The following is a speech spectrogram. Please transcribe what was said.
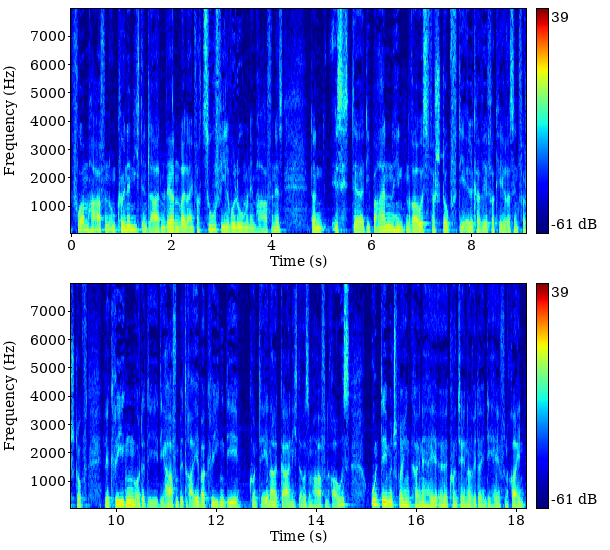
vorm Hafen und können nicht entladen werden, weil einfach zu viel Volumen im Hafen ist. Dann ist der, die Bahn hinten raus verstopft, die Lkw-Verkehre sind verstopft. Wir kriegen oder die, die Hafenbetreiber kriegen die Container gar nicht aus dem Hafen raus und dementsprechend keine äh, Container wieder in die Häfen rein.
